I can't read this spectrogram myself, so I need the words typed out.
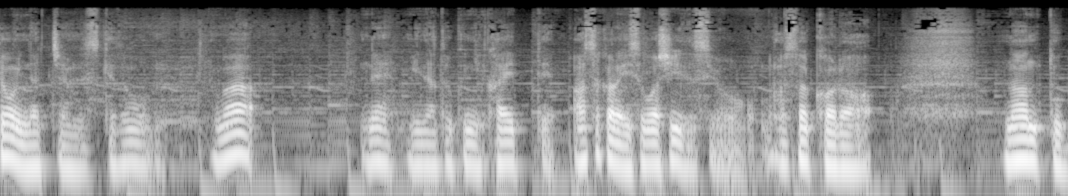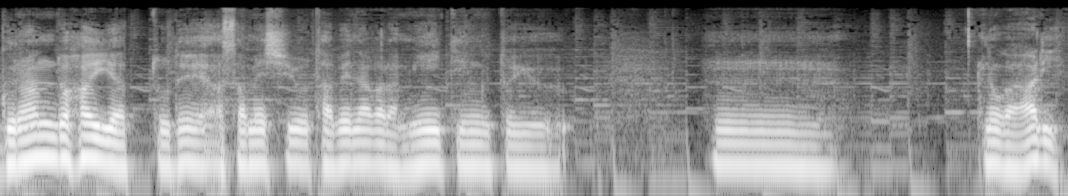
今日になっちゃうんですけどはね港区に帰って朝から忙しいですよ。朝からなんとグランドハイアットで朝飯を食べながらミーティングといううーんのがあり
